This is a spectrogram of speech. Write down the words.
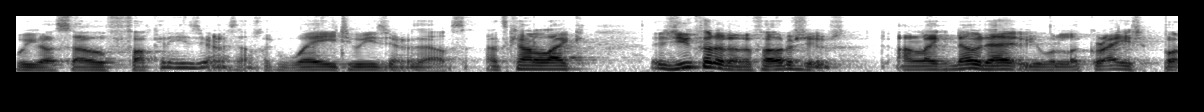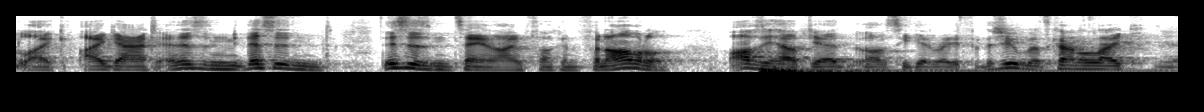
We go so fucking easy on ourselves, like way too easy on ourselves. And it's kind of like you could have done a photo shoot, and like no doubt you would look great. But like I guarantee, and this isn't this isn't this isn't saying I'm fucking phenomenal. Obviously helped you, obviously get ready for the shoot. But it's kind of like yeah,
